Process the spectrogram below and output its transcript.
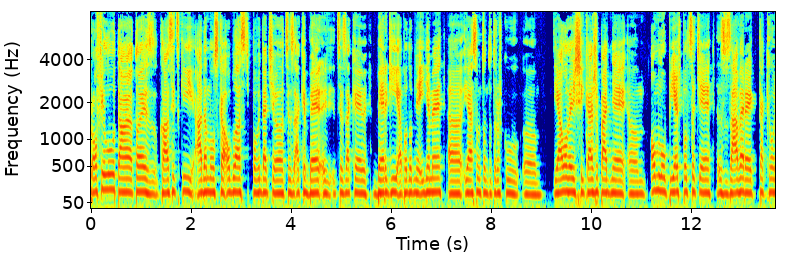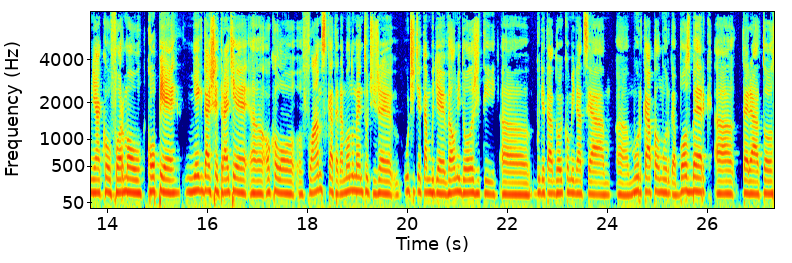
profilu, tá, to je klasický Adamovská oblasť, povedať uh, cez, aké ber, cez aké bergy a podobne ideme. Uh, ja som v tomto trošku uh, jalovejší. Každopádne um, omlup je v podstate v závere takého nejakou formou kopie niekdajšej trate uh, okolo Flámska, teda monumentu, čiže určite tam bude veľmi dôležitý, uh, bude tá dvojkombinácia uh, Murkapel, Murga Bosberg, uh, teda to,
